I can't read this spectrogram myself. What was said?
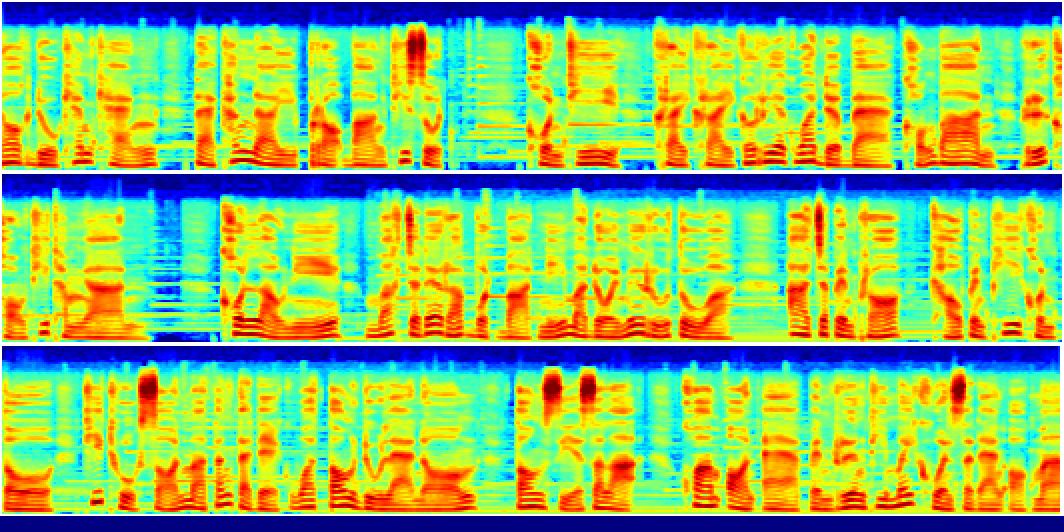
นอกดูเข้มแข็ง แต่ข้างในเปราะบางที่สุด คนที่ใครๆก็เรียกว่าเดอะแบกของบ้านหรือของที่ทำงาน คนเหล่านี้มักจะได้รับบทบาทนี้มาโดยไม่รู้ตัว อาจจะเป็นเพราะเขาเป็นพี่คนโตที่ถูกสอนมาตั้งแต่เด็กว่าต้องดูแลน้อง ต้องเสียสละ ความอ่อนแอเป็นเรื่องที่ไม่ควรแสดงออกมา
